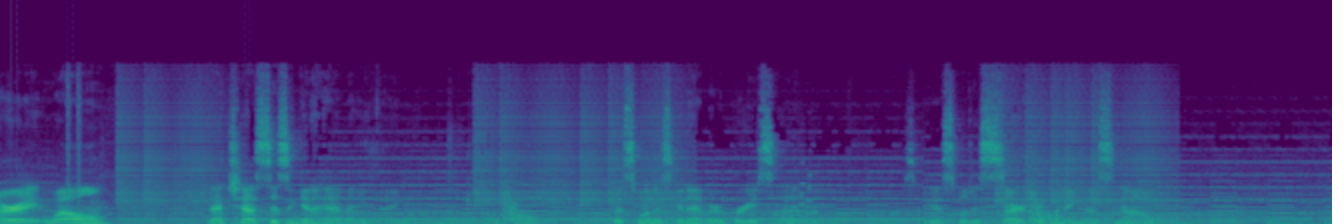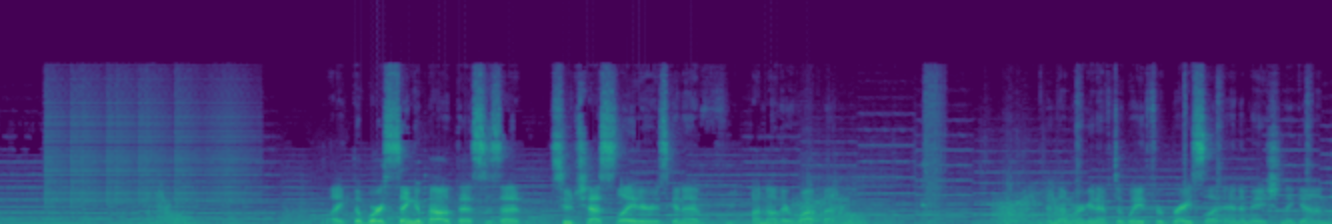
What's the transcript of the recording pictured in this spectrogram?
Alright, well, that chest isn't gonna have anything. This one is gonna have our bracelet. So I guess we'll just start opening this now. Like, the worst thing about this is that two chests later is gonna have another weapon. And then we're gonna have to wait for bracelet animation again.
